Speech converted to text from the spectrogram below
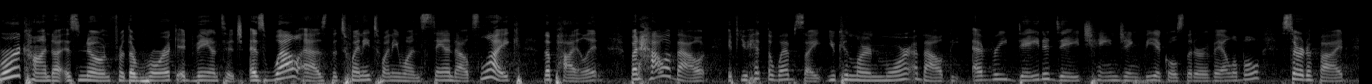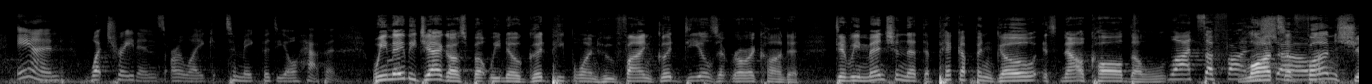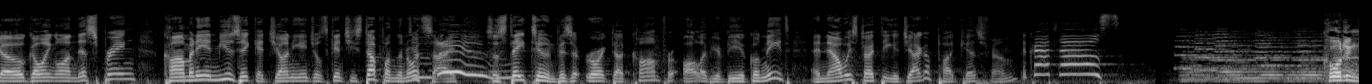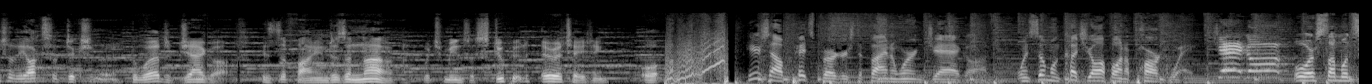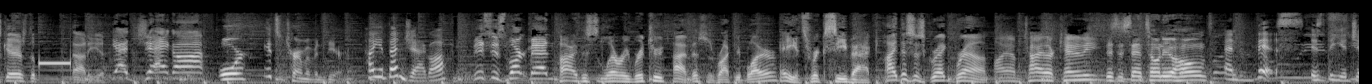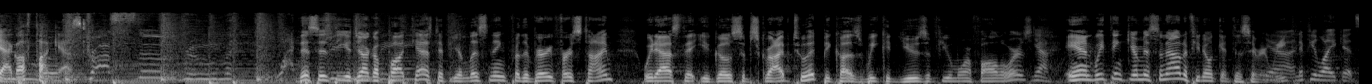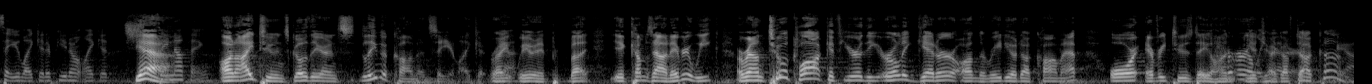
Rohrich Honda is known for the Rohrich Advantage, as well as the 2021 standouts like the Pilot. But how about if you hit the website, you can learn more about the every day to day changing vehicles that are available, certified, and what trade ins are like to make the deal happen. We may be Jagos, but we know good people and who find good deals at Rohrich Honda. Did we mention that the Pickup and Go? It's now called the Lots of fun. Lots show. of Fun show going on this spring. Comedy and music at Johnny Angel's Ginchy Stuff on the north side. So stay tuned. Visit Rohrich.com for all of your vehicle needs. And now we start the Jagoff podcast from The Craft House. According to the Oxford Dictionary, the word jagoff is defined as a noun, which means a stupid, irritating, or Here's how Pittsburghers define a word jag off. When someone cuts you off on a parkway. Jag off! Or someone scares the out of you. Yeah, jag off. Or it's a term of endearment. How you been, Jagoff? This is Mark Madden. Hi, this is Larry Richert. Hi, this is Rocky Bleier. Hey, it's Rick Sebak. Hi, this is Greg Brown. I am Tyler Kennedy. This is Santonio Holmes. And this is the Jagoff Podcast. This is the Jagoff podcast. If you're listening for the very first time, we'd ask that you go subscribe to it because we could use a few more followers. Yeah. And we think you're missing out if you don't get this every Yeah, week. and if you like it, say you like it. If you don't like it, Yeah. say nothing. On iTunes, go there and s- leave a comment. Say you like it, right? Yeah. We, but it comes out every week around 2 o'clock if you're the early getter on the radio.com app or every Tuesday on Early thejagoff.com. Yeah.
